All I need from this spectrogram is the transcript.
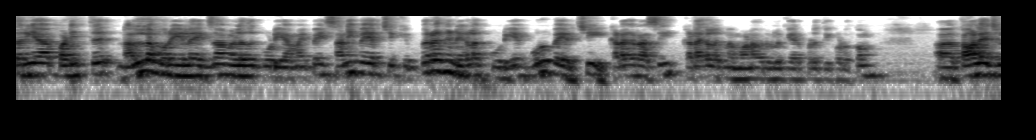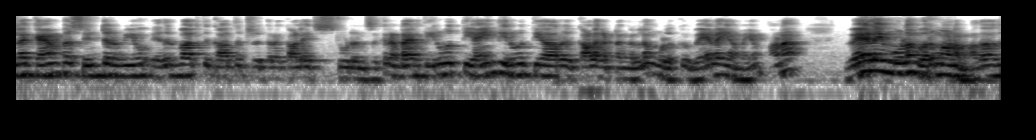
சரியா படித்து நல்ல முறையில எக்ஸாம் எழுதக்கூடிய அமைப்பை சனி பயிற்சிக்கு பிறகு நிகழக்கூடிய குரு பயிற்சி கடகராசி கடகலக்ன மாணவர்களுக்கு ஏற்படுத்தி கொடுக்கும். காலேஜில் கேம்பஸ் இன்டர்வியூ எதிர்பார்த்து காத்துட்டு இருக்கிற காலேஜ் ஸ்டூடெண்ட்ஸுக்கு ரெண்டாயிரத்தி இருபத்தி ஐந்து இருபத்தி ஆறு காலகட்டங்களில் உங்களுக்கு வேலை அமையும். ஆனால் வேலை மூலம் வருமானம் அதாவது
